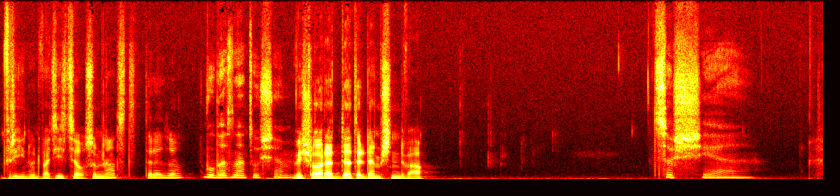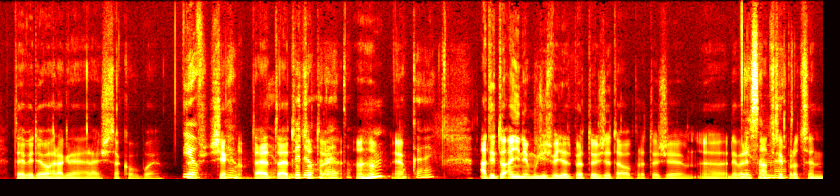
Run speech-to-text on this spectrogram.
V říjnu 2018, Terezo? Vůbec netuším. Vyšlo Red Dead Redemption 2. Což je... To je videohra, kde hraješ za kovboje. To je Jo, všechno. jo, to je, to, je jo, to, co to je. to. Aha, Mhm, jo. okay. A ty to ani nemůžeš vědět, protože to, protože uh, Nejsem 93%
